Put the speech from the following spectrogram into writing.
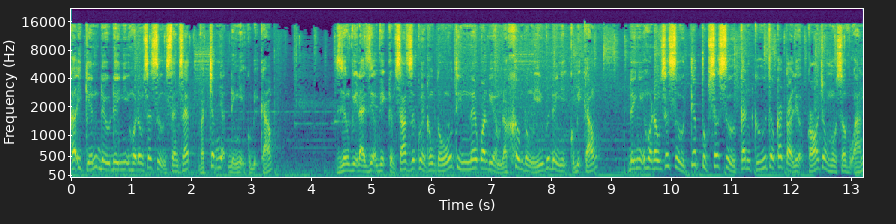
Các ý kiến đều đề nghị hội đồng xét xử xem xét và chấp nhận đề nghị của bị cáo. Riêng vị đại diện Viện Kiểm sát giữ quyền công tố thì nêu quan điểm là không đồng ý với đề nghị của bị cáo, đề nghị hội đồng xét xử tiếp tục xét xử căn cứ theo các tài liệu có trong hồ sơ vụ án.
